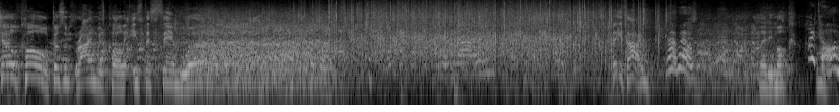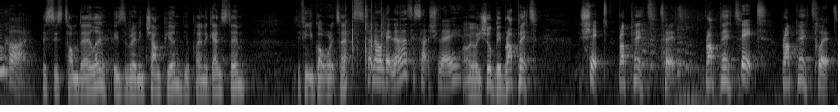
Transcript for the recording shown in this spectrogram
Cheryl Cole doesn't rhyme with coal. It is the same word. Take your time. No, well. Lady Muck. Hi, Tom. Hi. This is Tom Daley. He's the reigning champion. You're playing against him. Do you think you've got what it takes? Don't know, I'm a bit nervous, actually. Oh, you should be. Brad Pitt. Shit. Brad Pitt. Tit. Brad Pitt. Bit. Brad Pitt. Clit.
